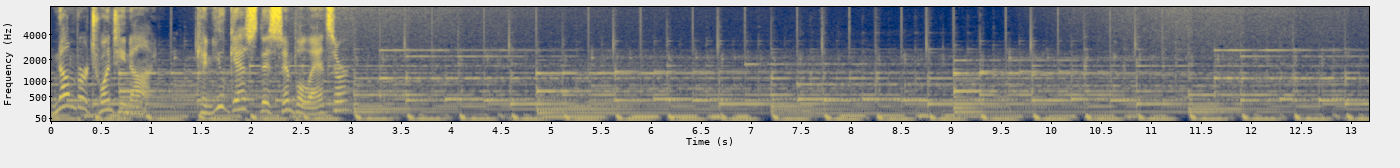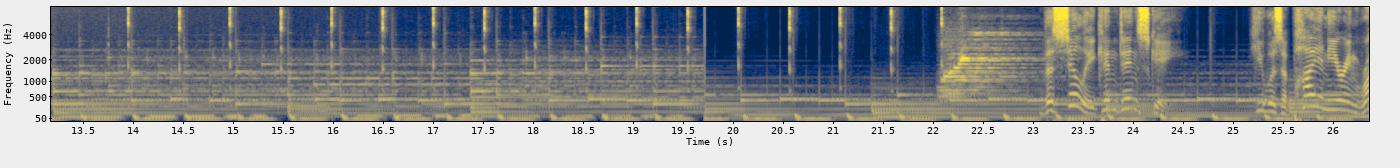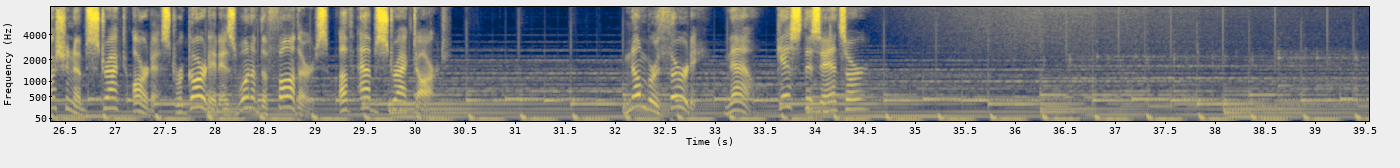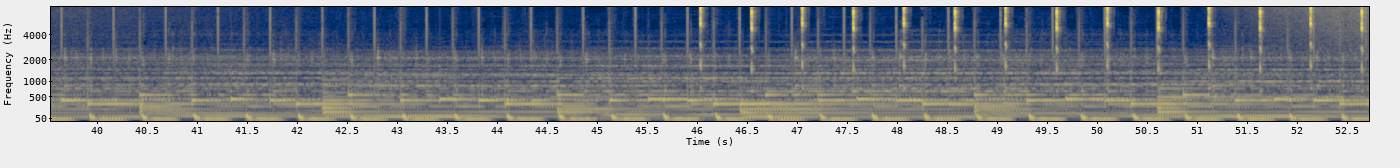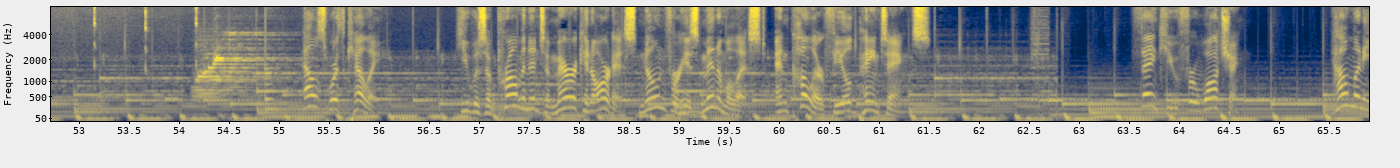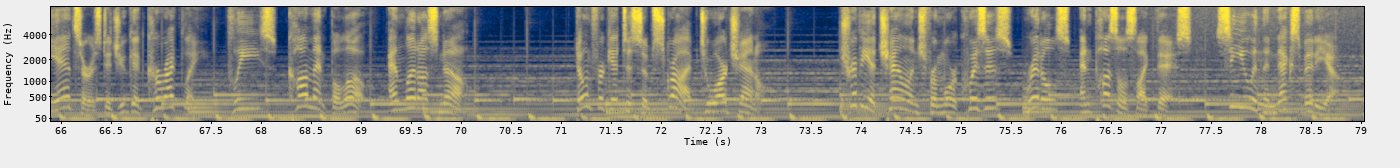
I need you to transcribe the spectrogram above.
Number 29. Can you guess this simple answer? Vasily Kandinsky. He was a pioneering Russian abstract artist regarded as one of the fathers of abstract art. Number 30. Now, guess this answer? Ellsworth Kelly. He was a prominent American artist known for his minimalist and color field paintings. Thank you for watching. How many answers did you get correctly? Please comment below and let us know. Don't forget to subscribe to our channel. Trivia challenge for more quizzes, riddles, and puzzles like this. See you in the next video.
